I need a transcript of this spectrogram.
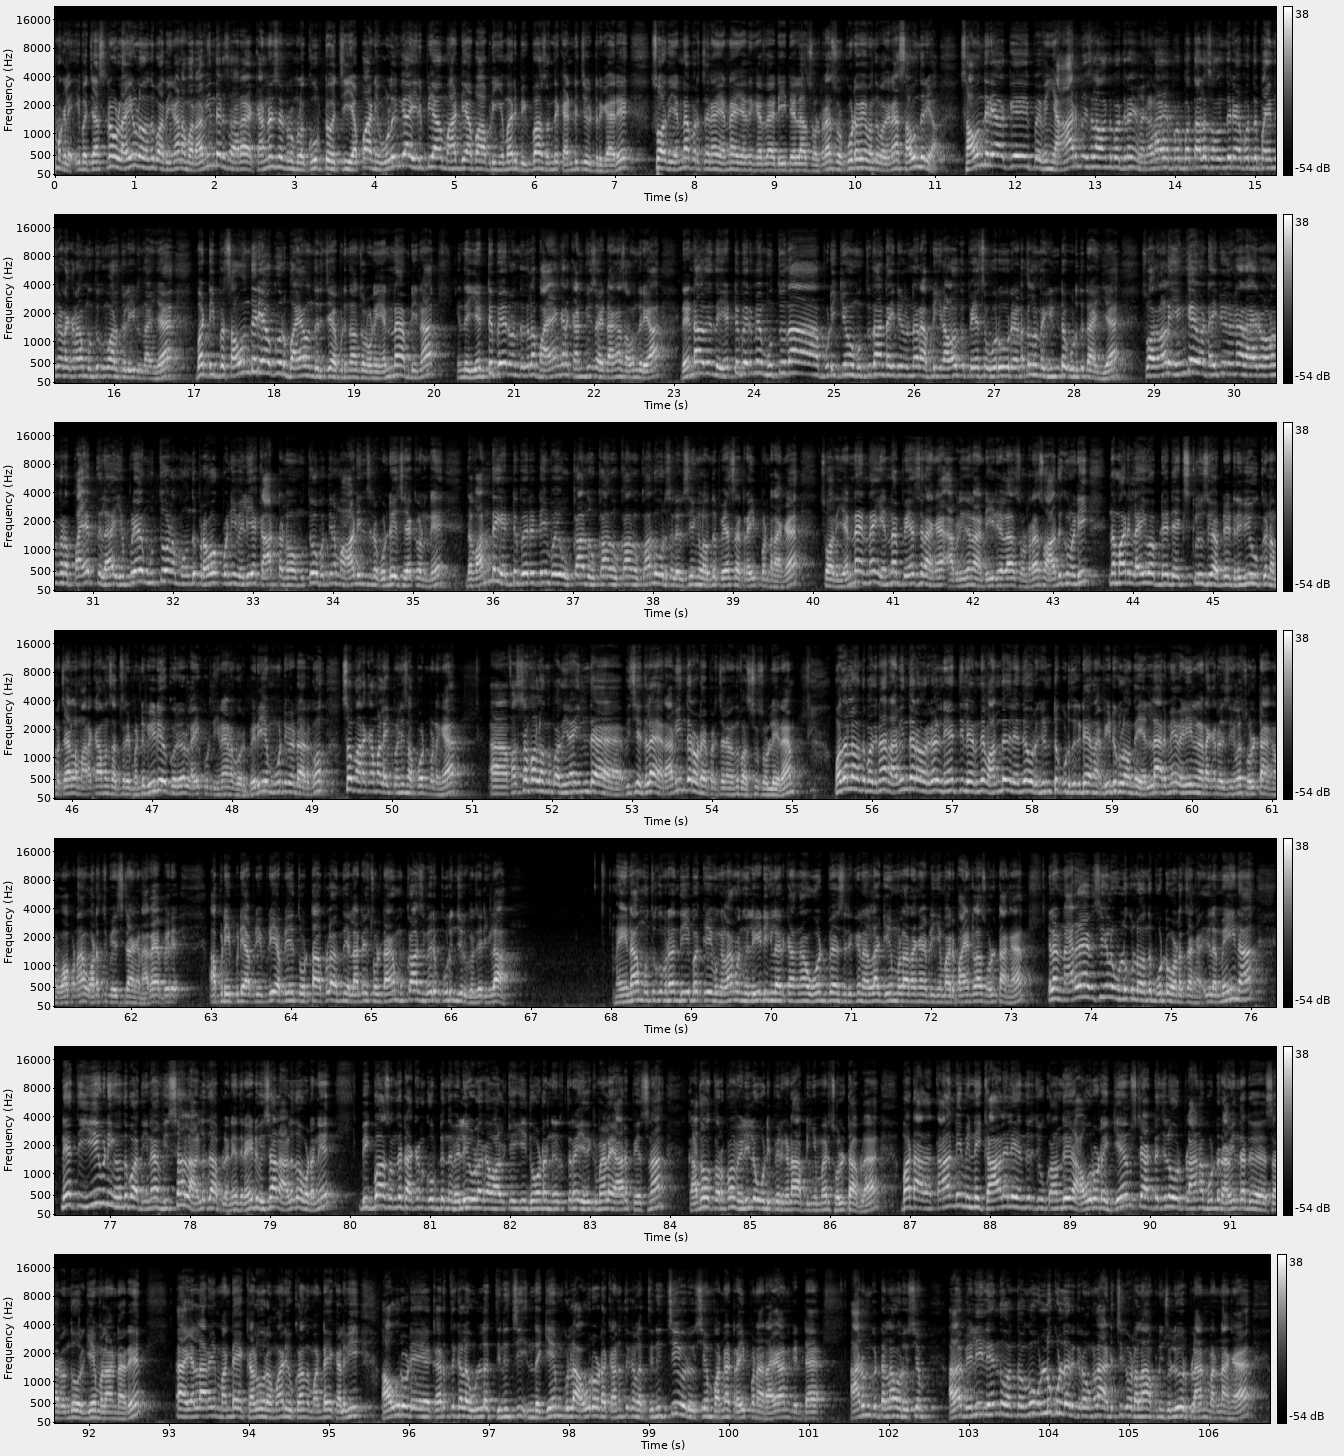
மக்களே இப்போ just no லைவ்ல வந்து பார்த்தீங்கன்னா நம்ம ரவீந்தர் சாரை கன்வென்ஷன் ரூம்ல கூப்பிட்டு வச்சு எப்பா நீ ஒழுங்கா இருப்பியா மாட்டியாப்பா? அப்படிங்கிற மாதிரி பிக் பாஸ் வந்து கண்டிச்சு விட்டுருக்காரு. ஸோ அது என்ன பிரச்சனை என்ன ஏதுங்கிறத டீட்டெயிலாக சொல்கிறேன் ஸோ கூடவே வந்து பார்த்தீங்கன்னா சௌந்தர்யா. சௌந்தர்யாவுக்கு இப்போ இவங்க ஆர்மிஸ்லாம் வந்து பார்த்தீங்கன்னா இவன் என்னடா எப்போ பார்த்தாலும் சௌந்தர்யா பார்த்து பயந்து நடக்கிறான் முத்துக்குமார் சொல்லிட்டு இருந்தாங்க. பட் இப்போ சௌந்தர்யாவுக்கு ஒரு பயம் வந்துருச்சு அப்படின்னு தான் சொல்லணும். என்ன அப்படின்னா இந்த எட்டு பேர் வந்ததுல பயங்கர கன்ஃபியூஸ் ஆயிட்டாங்க சௌந்தர்யா. ரெண்டாவது இந்த எட்டு பேருமே முத்து தான் பிடிக்கும் முத்து தான் டைட்டில் வின்னர் அப்படிங்கிற அளவுக்கு பேச ஒரு ஒரு இடத்துல இந்த ஹிண்ட்டை கொடுத்துட்டாங்க. ஸோ அதனால எங்கே டைட்டில் மில்லியனர் ஆயிடுவானுங்கிற பயத்தில் எப்படியோ முத்துவை நம்ம வந்து ப்ரொவோக் பண்ணி வெளியே காட்டணும். முத்துவை பற்றி நம்ம ஆடியன்ஸில் கொண்டு போய் சேர்க்கணும்னு. இந்த வந்த எட்டு பேர்கிட்டையும் போய் உட்காந்து உட்காந்து உட்காந்து உட்காந்து ஒரு சில விஷயங்களை வந்து பேச ட்ரை பண்ணுறாங்க ஸோ அது என்ன என்ன என்ன பேசுகிறாங்க அப்படின்னு நான் டீட்டெயிலாக சொல்கிறேன் ஸோ அதுக்கு முன்னாடி இந்த மாதிரி லைவ் அப்டேட் எக்ஸ்க்ளூசிவ் அப்டேட் ரிவ்யூக்கு நம்ம சேனலை மறக்காமல் சப்ஸ்கிரைப் பண்ணிட்டு வீடியோக்கு ஒரு லைக் கொடுத்தீங்கன்னா எனக்கு ஒரு பெரிய மோட்டிவேட்டாக இருக்கும். ஸோ மறக்காமல் லைக் பண்ணி சப்போர்ட் பண்ணுங்கள் ஃபர்ஸ்ட் ஆஃப் ஆல் வந்து பார்த்தீங்கன்னா இந்த விஷயத்தில் ரவீந்தரோட பிரச்சனை வந்து ஃபஸ்ட்டு சொல்லிடுறேன். முதல்ல வந்து பார்த்தீங்கன்னா ரவீந்தர் அவர்கள் நேத்திலேருந்து வந்ததுலேருந்தே ஒரு ஹிண்ட் கொடுத்துக்கிட்டே இருந்தாங்க. வீட்டுக்குள்ளே வந்த எல்லாருமே வெளியில் நடக்கிற விஷயங்களை சொல்லிட்டாங்க. ஓப்பனாக உடச்சி பேசிட்டாங்க. நிறைய பேர். அப்படி இப்படி அப்படி இப்படி அப்படியே தொட்டாப்புல வந்து எல்லாத்தையும் சொல்லிட்டாங்க. முக்காசு பேர் புரிஞ்சிருக்கும் சரிங்களா? மெயினாக முத்துக்குமரன் தீபக் இவங்கெல்லாம் கொஞ்சம் லீடிங்கில் இருக்காங்க. ஓட் பேஸ் இருக்குது நல்லா கேம் விளாட்றாங்க அப்படிங்கிற மாதிரி பாயிண்ட்லாம் சொல்லிட்டாங்க. இல்லை நிறைய விஷயங்கள் உள்ளுக்குள்ளே வந்து போட்டு உடச்சாங்க. இதில் மெயினாக நேற்று ஈவினிங் வந்து பார்த்தீங்கன்னா விஷால் அழுதாப்பில். நேற்று நைட்டு விஷால் அழுத உடனே பிக் பாஸ் வந்து டக்குன்னு கூப்பிட்டு இந்த வெளி உலக வாழ்க்கைக்கு இதோட நிறுத்துறேன். இதுக்கு மேலே யாரும் பேசினா கதவை திறப்போம் வெளியில் ஓடி போயிருக்கடா அப்படிங்கிற மாதிரி சொல்லிட்டாப்ல பட் அதை தாண்டி இன்னைக்கு காலையில் எந்திரிச்சு உட்காந்து அவரோட கேம் ஸ்ட்ராட்டஜியில் ஒரு பிளானை போட்டு ரவீந்தர் சார் வந்து ஒரு கேம் விளாண்டாரு எல்லாரையும் மண்டையை கழுவுற மாதிரி உட்காந்து மண்டையை கழுவி அவருடைய கருத்துக்களை உள்ளே திணிச்சு இந்த கேமுக்குள்ளே அவரோட கருத்துக்களை திணிச்சு ஒரு விஷயம் பண்ண ட்ரை பண்ண ரயான் கிட்ட. அருண் கிட்டலாம் ஒரு விஷயம் அதாவது வெளியிலேருந்து வந்தவங்க உள்ளுக்குள்ளே இருக்கிறவங்கள அடிச்சுக்க விடலாம் அப்படின்னு சொல்லி ஒரு பிளான் பண்ணாங்க.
